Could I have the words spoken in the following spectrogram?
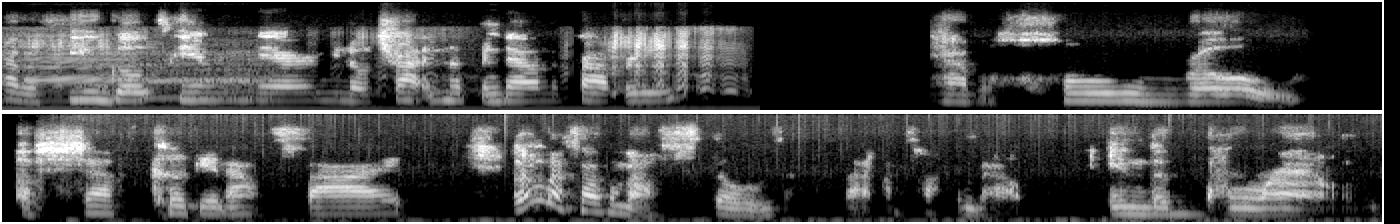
I Have a few goats here and there, you know, trotting up and down the property. Have a whole row of chefs cooking outside. And I'm not talking about stoves outside. I'm talking about in the ground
